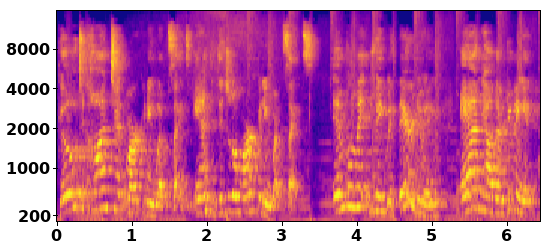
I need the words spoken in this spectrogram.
Go to content marketing websites and digital marketing websites. Implement and tweak what they're doing and how they're doing it,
